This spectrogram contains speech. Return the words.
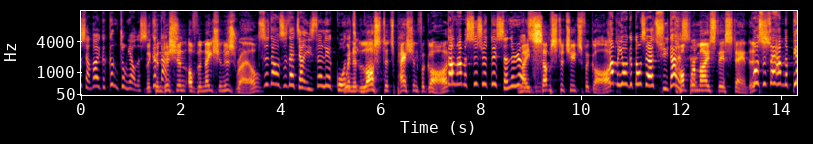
就想到一个更重要的事， The 更大的事， condition of the nation Israel 知道是在讲以色列国的 when it 情况。 lost its passion for God, 当他们失去了对神的热 made 情， substitutes for God, 他们用一个东西来取代了神， compromised their 或是 standards, 在 他们的标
